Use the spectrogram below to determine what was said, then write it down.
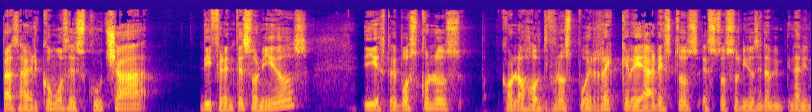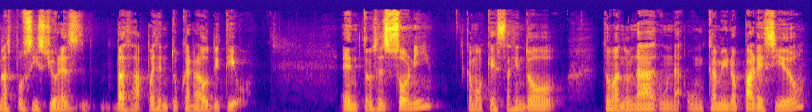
para saber cómo se escucha diferentes sonidos. Y después vos con los con los audífonos puedes recrear estos, estos sonidos en, las mismas posiciones pues, en tu canal auditivo. Entonces Sony como que está haciendo, tomando una, un camino parecido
